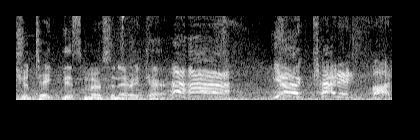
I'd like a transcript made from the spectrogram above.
should take this mercenary care. You're cannon fodder!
